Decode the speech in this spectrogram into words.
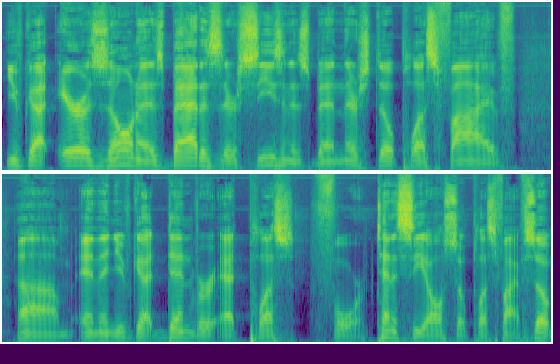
You've got Arizona. As bad as their season has been, they're still plus five. Um, and then you've got Denver at plus four. Tennessee also plus five. So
